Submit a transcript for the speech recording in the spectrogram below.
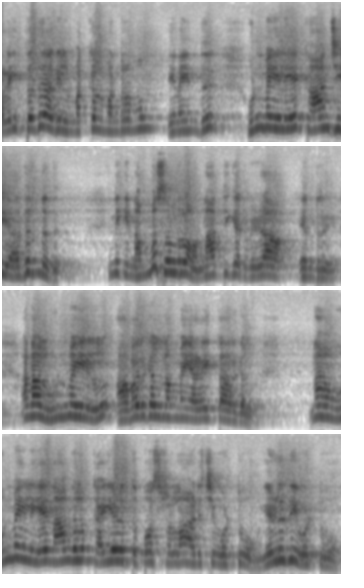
அழைத்தது. அதில் மக்கள் மன்றமும் இணைந்து உண்மையிலேயே காஞ்சி அதிர்ந்தது. இன்னைக்கு நம்ம சொல்கிறோம் நாத்திகர் விழா என்று. ஆனால் உண்மையில் அவர்கள் நம்மை அழைத்தார்கள். நான் உண்மையிலேயே நாங்களும் கையெழுத்து போஸ்டர்லாம் அடித்து ஒட்டுவோம் எழுதி ஒட்டுவோம்.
